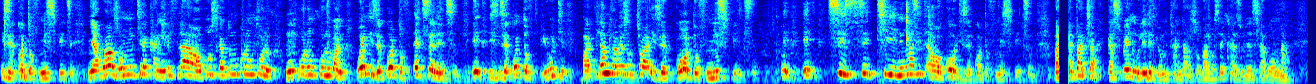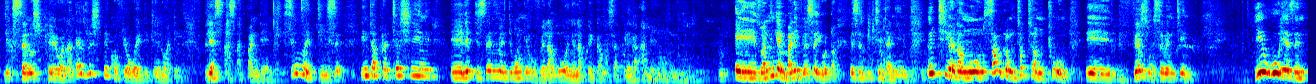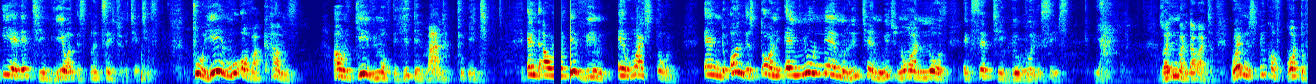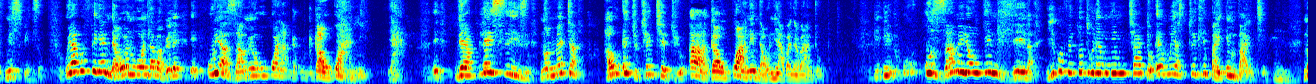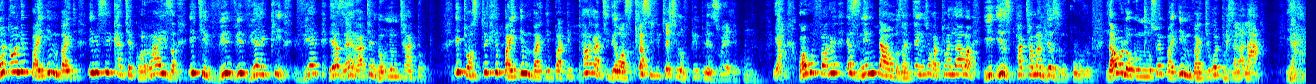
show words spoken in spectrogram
is a god of misfits ngiyakwazi omunye uthe ekhangela iflawa wabusa kathi unkulunkulu ngunkulunkulu bani when is a god of excellence eh, is a god of beauty but lamhla bese kuthiwa is a god of misfits eh, eh, sisithini nxa sithi our god is a god of misfits bantatsha kasibeni kuleli dlo umthandazo baba osekhaya ezulwini siyabonga likuseno siphe yona as we speak of your word dear lord bless us abundantly sincedise interpretation eh, le discernment konke kuvela kuwe ngelakho igama siyakhuleka amen eh zwana ke mbali verse yodwa bese sikuthinta nini uthi yona ngo Psalm chapter 2 eh verse 17 he who has an ear let him hear what the spirit says to the churches to him who overcomes I will give him of the hidden manna to eat. And I will give him a white stone. And on the stone, a new name written which no one knows except him who receives. Yeah. zvanini vandavacha when you speak of god of misfits uya kufika endawoni wo ndava vele eh, uya zame ukwana kaukwani ya eh, there are places no matter how educated you are kaukwani endawoni yavanya vantu uzame yonke indlela yikho futhi ukuthi kuleminye imitshato ebuya strictly by invite mm. not only by invite ibisicategorizer ithi vivi vip vip yazi ngayingathenda omunye umtshato it was strictly by invite but phakathi there was classification of people as well mm. ya kwakufake ezinye intambo zatshengiswa kwathiwa laba yiziphatha amandla ezinkulu lawo lokunxuswe by invite kodwa uhlala la Yeah.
